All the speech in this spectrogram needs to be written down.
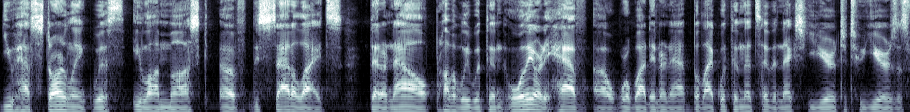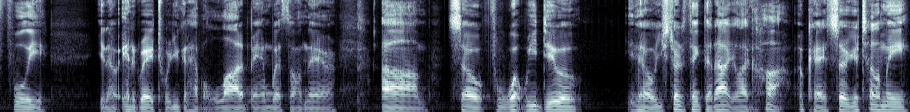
you have Starlink with Elon Musk of the satellites that are now probably within, well, they already have uh, worldwide internet, but like within, let's say, the next year to two years is fully, you know, integrated to where you can have a lot of bandwidth on there. Um, so for what we do, you know, you start to think that out. You're like, huh, okay. So you're telling me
